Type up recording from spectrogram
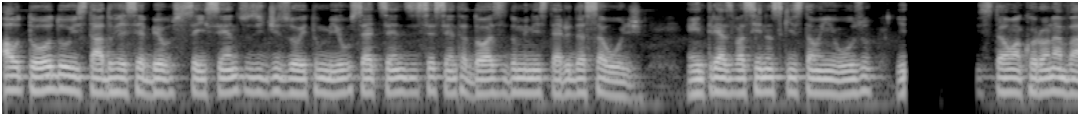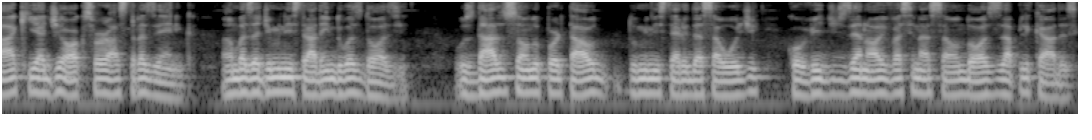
Ao todo, o Estado recebeu 618.760 doses do Ministério da Saúde. Entre as vacinas que estão em uso estão a Coronavac e a de Oxford AstraZeneca, ambas administradas em duas doses. Os dados são do portal do Ministério da Saúde Covid-19 Vacinação Doses Aplicadas,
